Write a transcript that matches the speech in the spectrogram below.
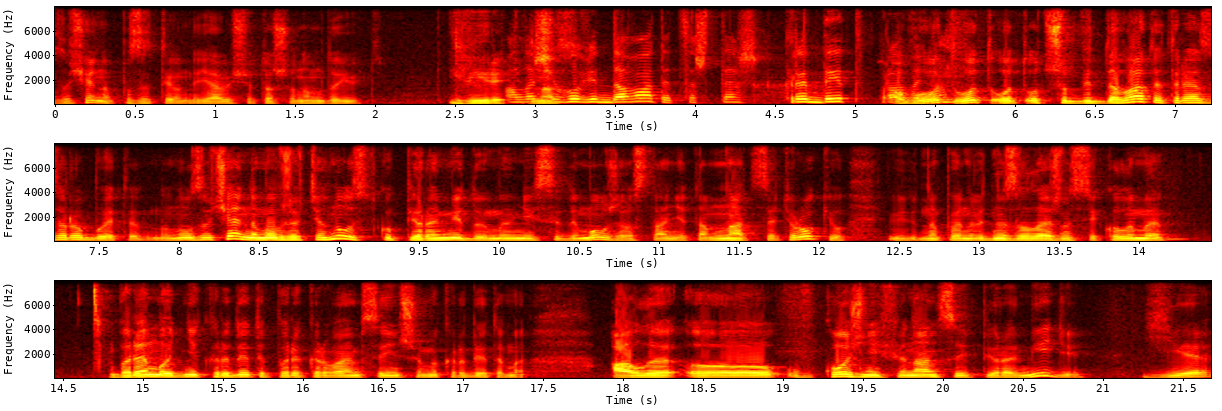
звичайно позитивне явище, то, що нам дають. І вірять Але в ж його віддавати, це ж теж кредит, правильно? От, от, от, от, щоб віддавати, треба заробити. Ну, ну, звичайно, ми вже втягнулися в таку піраміду, і ми в ній сидимо вже останні там 15 років, напевно, від незалежності, коли ми беремо одні кредити, перекриваємося іншими кредитами. Але о, в кожній фінансовій піраміді є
